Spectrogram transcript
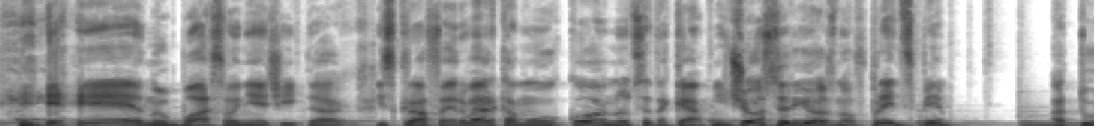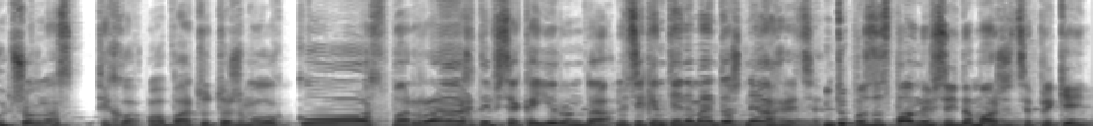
Хе-хе-хе, ну бас вонячий. Так, іскра фейерверка, молоко, ну це таке. Нічого серйозного, в принципі. А тут що в нас? Тихо. Оба, тут теж молоко, смарагди, всяка єрунда. Ну тільки ти на мене навіть не агриться. Він тупо заспавнився і дамажиться, прикинь.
